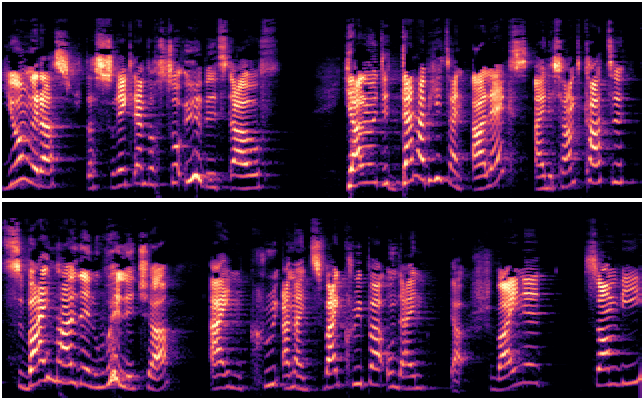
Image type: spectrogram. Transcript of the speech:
Junge, das, das regt einfach so übelst auf. Ja, Leute, dann habe ich jetzt ein Alex, eine Sandkatze, zweimal den Villager, ein, Cre äh, nein, zwei Creeper und ein ja, Schweinezombie.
